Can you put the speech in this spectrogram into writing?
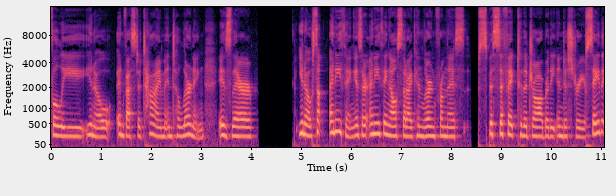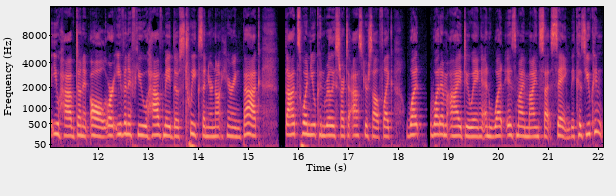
fully, you know, invested time into learning? Is there you know, so, anything? Is there anything else that I can learn from this specific to the job or the industry. Say that you have done it all, or even if you have made those tweaks and you're not hearing back, that's when you can really start to ask yourself like what what am i doing and what is my mindset saying because you can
